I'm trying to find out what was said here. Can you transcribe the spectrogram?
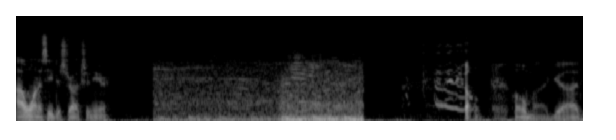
I want to see destruction here. Oh, my god.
